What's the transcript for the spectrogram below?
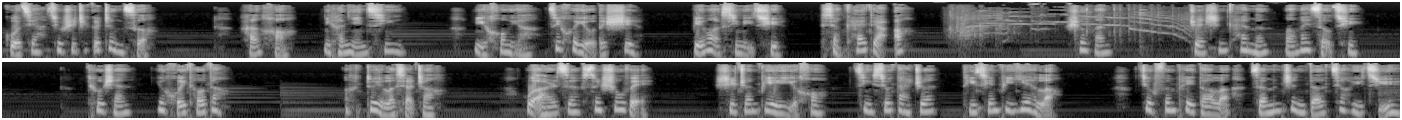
国家就是这个政策，还好你还年轻，以后呀机会有的是，别往心里去，想开点啊。说完，转身开门往外走去。突然又回头道：“对了，小张，我儿子孙书伟，师专毕业以后进修大专，提前毕业了，就分配到了咱们镇的教育局。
